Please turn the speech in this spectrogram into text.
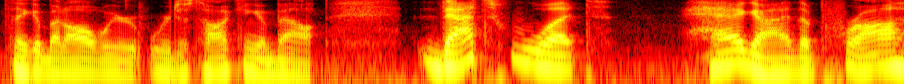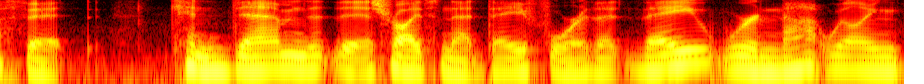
think about all we're, we're just talking about, that's what Haggai, the prophet, condemned the Israelites in that day for, that they were not willing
